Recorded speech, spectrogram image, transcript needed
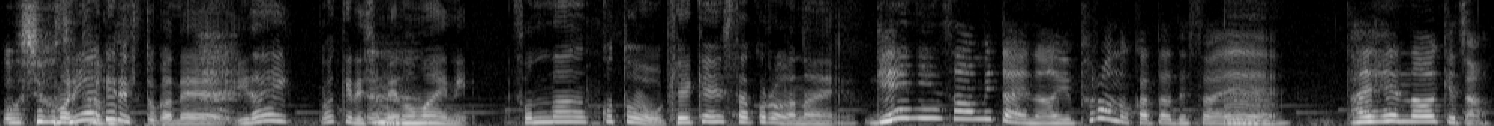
押し寄せ盛り上げでする人がねいないわけですよ、うん。目の前に。そんなことを経験した頃がない、芸人さんみたいなああいうプロの方でさえ、うん。大変なわけじゃん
